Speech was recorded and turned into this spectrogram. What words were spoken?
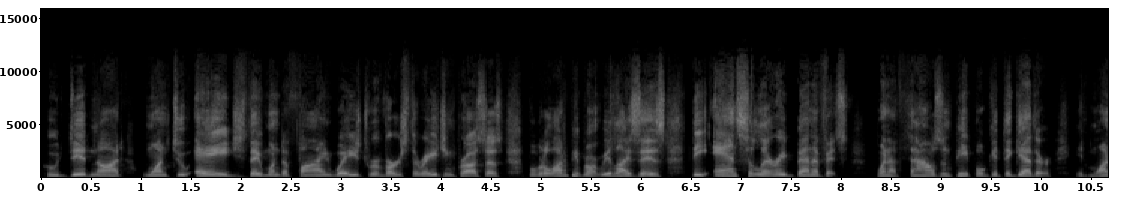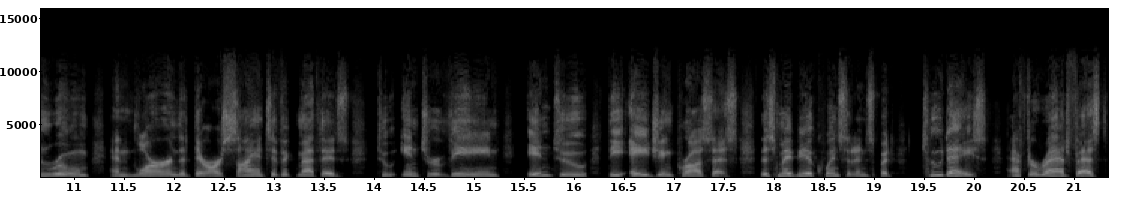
who did not want to age. They wanted to find ways to reverse their aging process. But what a lot of people don't realize is the ancillary benefits when a thousand people get together in one room and learn that there are scientific methods to intervene into the aging process. This may be a coincidence, but two days after RadFest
